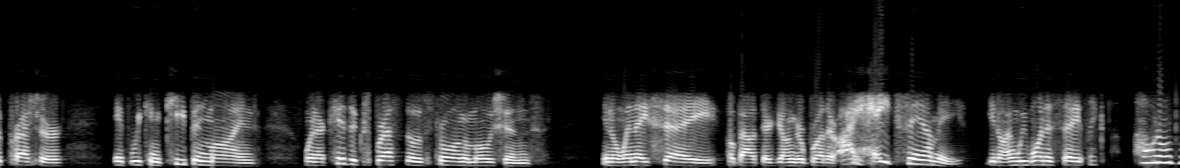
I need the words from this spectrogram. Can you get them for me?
the pressure if we can keep in mind when our kids express those strong emotions. You know, when they say about their younger brother, "I hate Sammy," you know, and we want to say like, oh, don't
